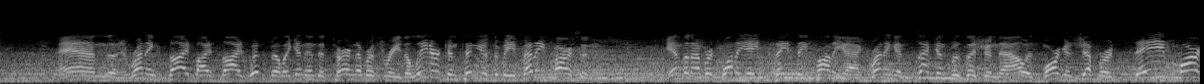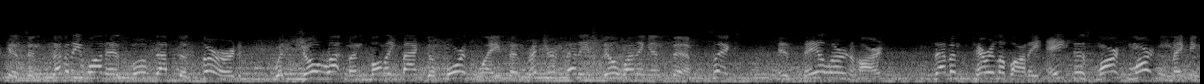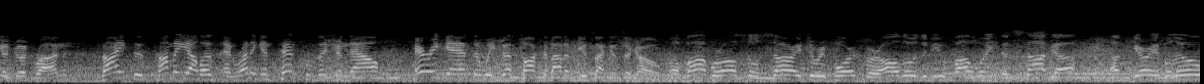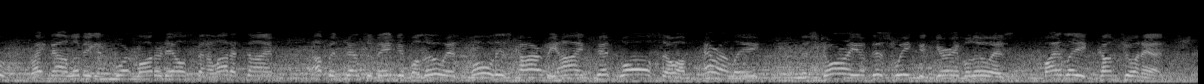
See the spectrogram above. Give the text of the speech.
And running side by side with Millikan into turn number three. The leader continues to be Benny Parsons. In the number 28, Stacy Pontiac. Running in second position now is Morgan Shepherd. Dave Marcis in 71 has moved up to third, with Joe Ruttman falling back to fourth place, and Richard Petty still running in fifth. Sixth is Dale Earnhardt. Seventh, Terry Labonte. Eighth is Mark Martin making a good run. Ninth is Tommy Ellis, and running in 10th position now, Harry Gant, that we just talked about a few seconds ago. Well, Bob, we're also sorry to report for all those of you following the saga of Gary Balough, right now living in Fort Lauderdale, spent a lot of time up in Pennsylvania. Balough has pulled his car behind pit wall, so apparently the story of this week in Gary Balough has finally come to an end.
